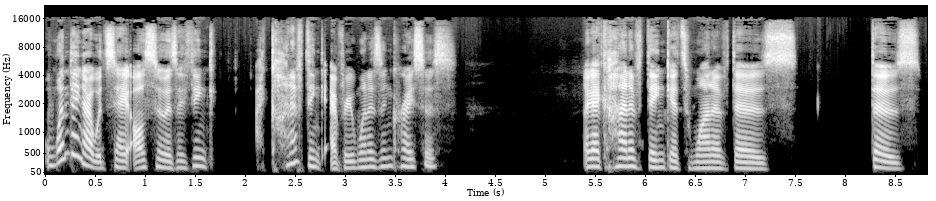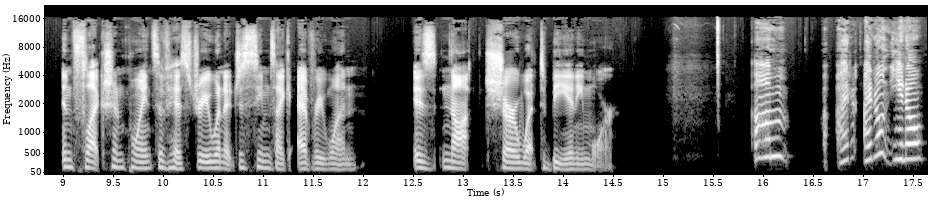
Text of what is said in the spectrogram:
one thing I would say also is I think I kind of think everyone is in crisis. Like I kind of think it's one of those those inflection points of history when it just seems like everyone is not sure what to be anymore? Um, I, I don't, you know,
